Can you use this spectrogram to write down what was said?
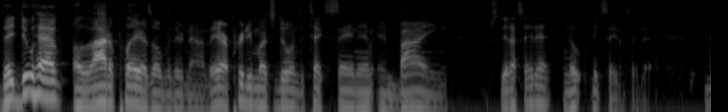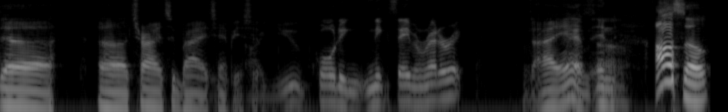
they do have a lot of players over there now. They are pretty much doing the Texas A&M and buying. Did I say that? Nope. Nick Saban said that. The uh, trying to buy a championship. Are you quoting Nick Saban rhetoric? I am, That's, and uh, also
